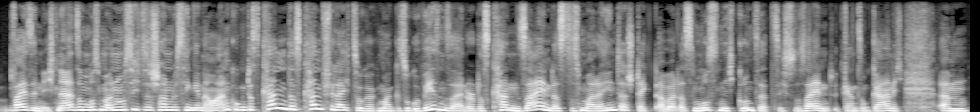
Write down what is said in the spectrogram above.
weiß ich nicht. Ne? Also muss man muss sich das schon ein bisschen genauer angucken. Das kann, das kann vielleicht sogar mal so gewesen sein oder das kann sein, dass das mal dahinter steckt, aber das muss nicht grundsätzlich so sein, ganz und gar nicht. Ähm,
